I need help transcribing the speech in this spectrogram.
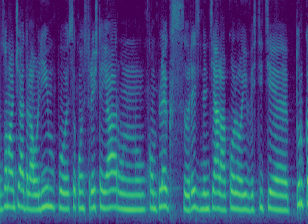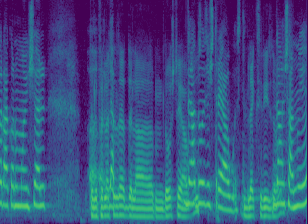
zona aceea de la Olimp se construiește iar un complex rezidențial acolo, o investiție turcă, dacă nu mă înșel. Te referi la, la cel de, de la 23 august? De la 23 august. Black Series Da, așa, nu e?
